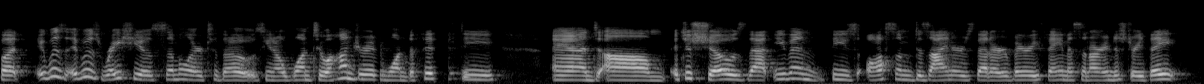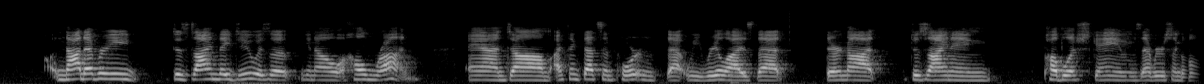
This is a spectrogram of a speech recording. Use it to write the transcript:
but it was it was ratios similar to those. You know, one to 100, one to 50, and um, it just shows that even these awesome designers that are very famous in our industry, they not every design they do is a you know a home run. And um, I think that's important that we realize that they're not designing published games every single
